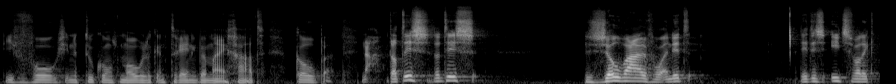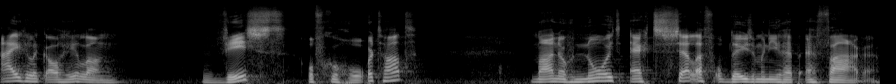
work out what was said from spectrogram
die vervolgens in de toekomst mogelijk een training bij mij gaat kopen. Nou, dat is, dat is zo waardevol. En dit, dit is iets wat ik eigenlijk al heel lang wist of gehoord had, maar nog nooit echt zelf op deze manier heb ervaren.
